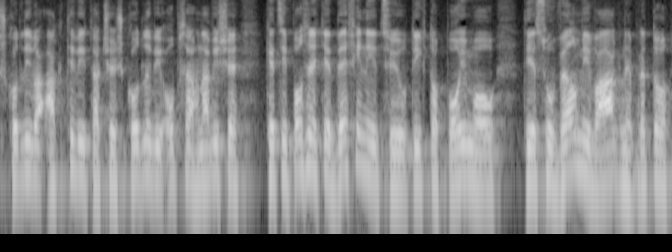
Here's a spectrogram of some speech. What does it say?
škodlivá aktivita, čo je škodlivý obsah. Navyše, keď si pozriete definíciu týchto pojmov, tie sú veľmi vágne, preto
